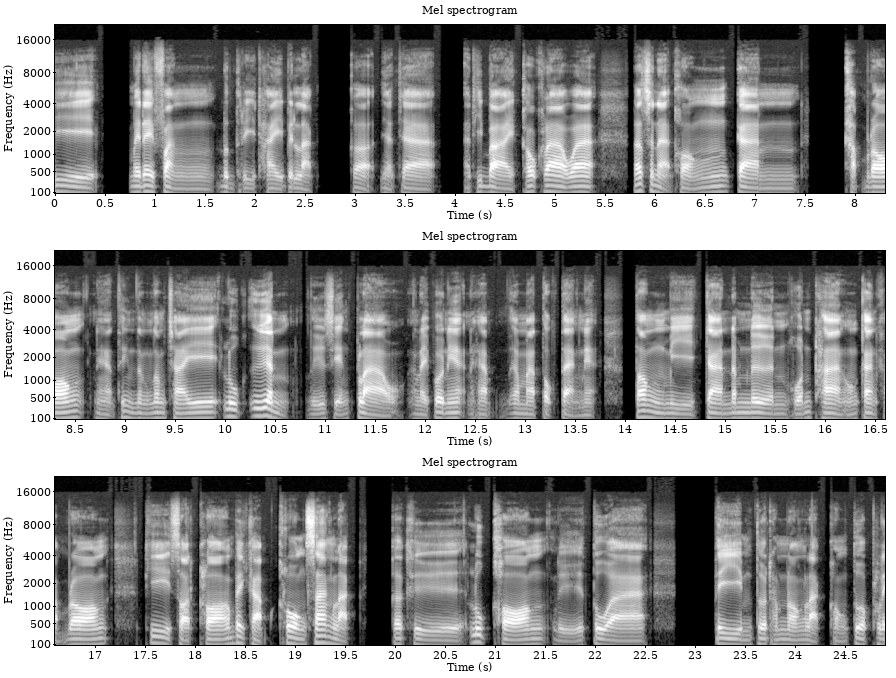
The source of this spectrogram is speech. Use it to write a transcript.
ที่ไม่ได้ฟังดนตรีไทยเป็นหลัก ก็อยากจะอธิบายคร่าวๆว่า ลักษณะของการขับร้องนะฮะที่ต้องต้องใช้ลูกเอื้อนหรือเสียงเปล่าอะไรพวกนี้นะครับเอามาตกแต่งเนี่ย ต้องมีการดำเนินหนทางของการขับร้อง ที่สอดคล้องไปกับโครงสร้างหลักก็คือลูกคล้องหรือตัวธีมตัวทำนองหลักของตัวเพล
